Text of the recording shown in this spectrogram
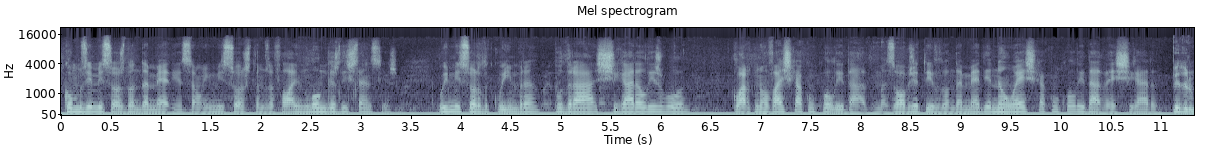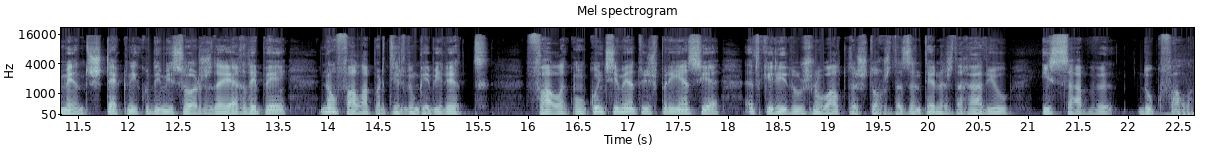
Como os emissores de onda média são emissores, estamos a falar em longas distâncias, o emissor de Coimbra poderá chegar a Lisboa. Claro que não vai chegar com qualidade, mas o objetivo da onda média não é chegar com qualidade, é chegar. Pedro Mendes, técnico de emissores da RDP, não fala a partir de um gabinete. Fala com conhecimento e experiência adquiridos no alto das torres das antenas da rádio e sabe do que fala.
